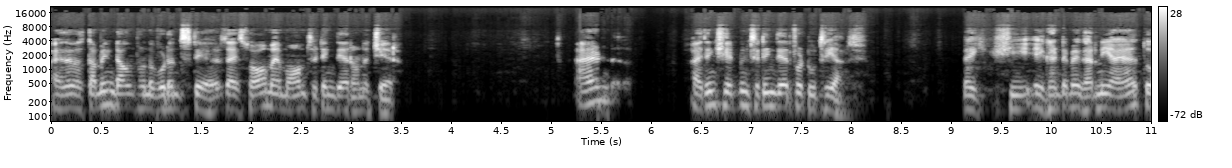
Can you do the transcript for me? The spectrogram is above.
as i was coming down from the wooden stairs i saw my mom sitting there on a chair and i think she had been sitting there for two three hours लाइक शी एक घंटे में घर नहीं आया तो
